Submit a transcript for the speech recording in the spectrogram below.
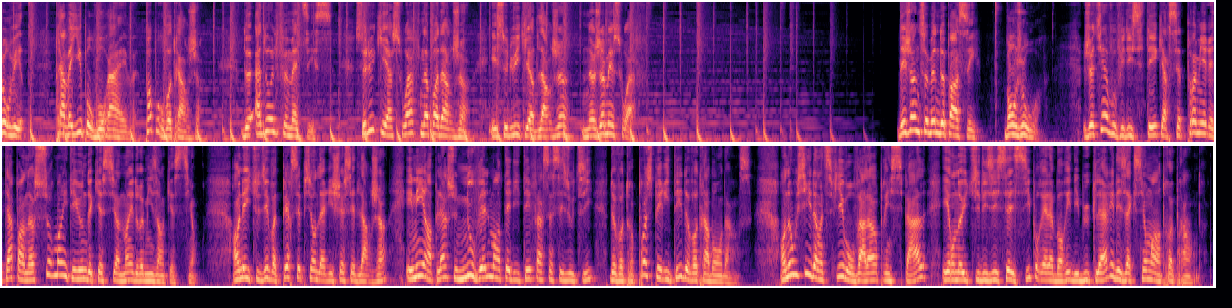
Jour vite. Travaillez pour vos rêves, pas pour votre argent. De Adolphe Matisse. Celui qui a soif n'a pas d'argent, et celui qui a de l'argent n'a jamais soif. Déjà une semaine de passé. Bonjour. Je tiens à vous féliciter car cette première étape en a sûrement été une de questionnement et de remise en question. On a étudié votre perception de la richesse et de l'argent et mis en place une nouvelle mentalité face à ces outils de votre prospérité, de votre abondance. On a aussi identifié vos valeurs principales et on a utilisé celles-ci pour élaborer des buts clairs et des actions à entreprendre.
